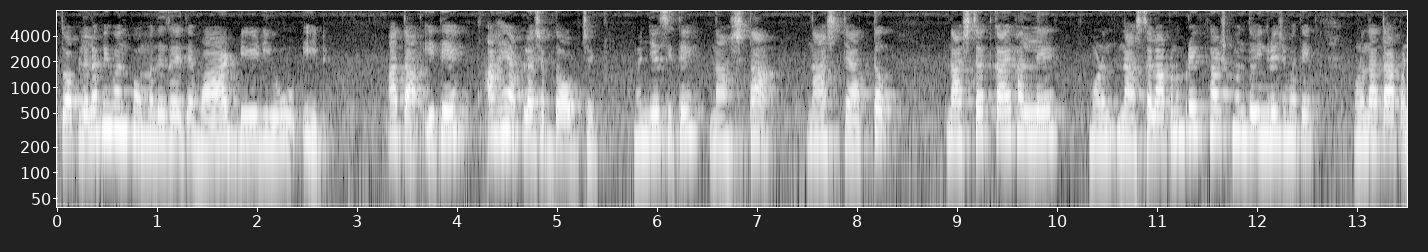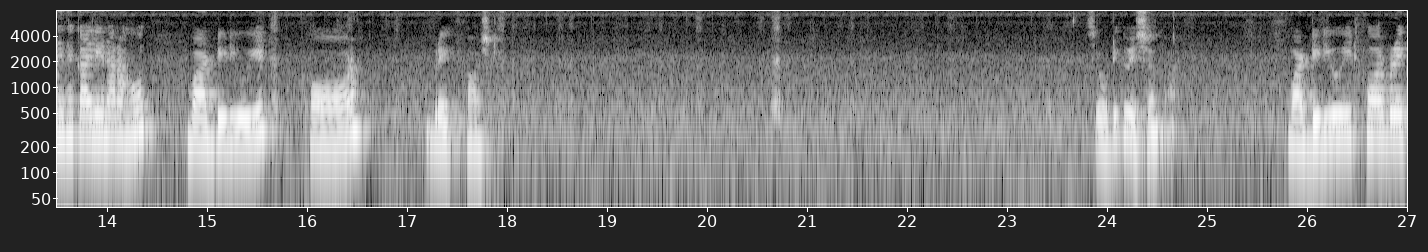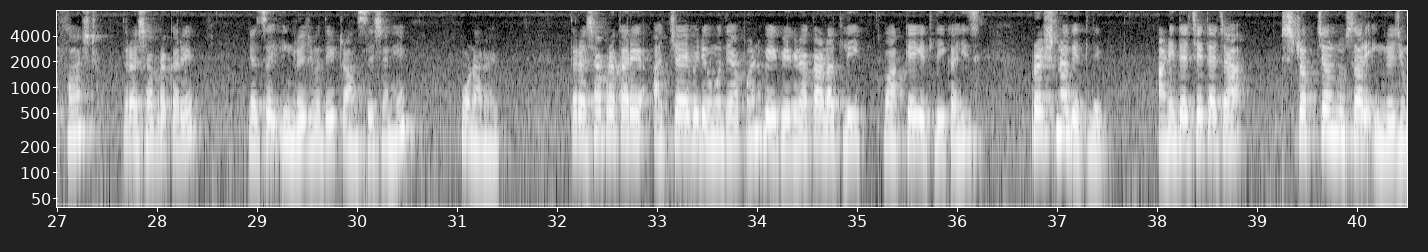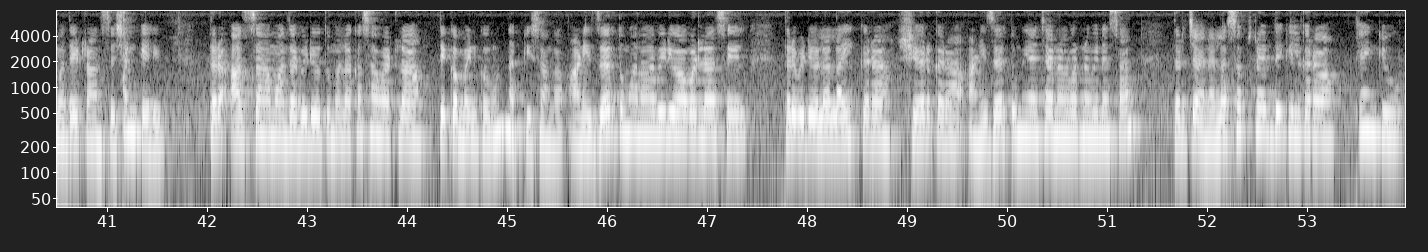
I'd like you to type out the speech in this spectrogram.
तो आपल्याला विवन फॉर्ममध्ये जायचं आहे व्हाट डीड यू ईट आता इथे आहे आपला शब्द ऑब्जेक्ट म्हणजेच इथे नाश्ता. नाश्त्यात. नाश्त्यात काय खाल्ले? म्हणून नाश्त्याला आपण ब्रेकफास्ट म्हणतो इंग्रजीमध्ये. म्हणून आता आपण इथे काय लिहिणार आहोत? What did you eat for breakfast शेवटी question mark what did you eat for breakfast तर अशा प्रकारे याचं इंग्रजीमध्ये ट्रान्सलेशन हे होणार आहे. तर अशा प्रकारे आजच्या या व्हिडिओमध्ये आपण वेगवेगळ्या काळातली वाक्य घेतली काही प्रश्न घेतले आणि त्याचे त्याच्या स्ट्रक्चरनुसार इंग्रजीमध्ये ट्रान्सलेशन केले. तर आजचा हा माझा व्हिडिओ तुम्हाला कसा वाटला ते कमेंट करून नक्की सांगा. आणि जर तुम्हाला हा व्हिडिओ आवडला असेल तर व्हिडिओला लाईक करा शेअर करा आणि जर तुम्ही या चॅनलवर नवीन असाल तर चॅनलला सबस्क्राईब देखील करा. थँक्यू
